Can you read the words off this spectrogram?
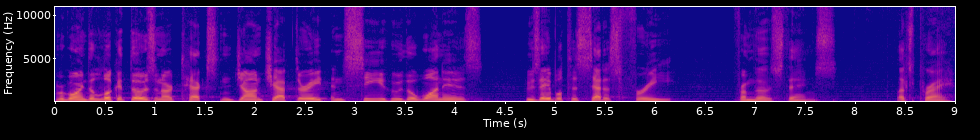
We're going to look at those in our text in John chapter 8 and see who the one is who's able to set us free from those things. Let's pray.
